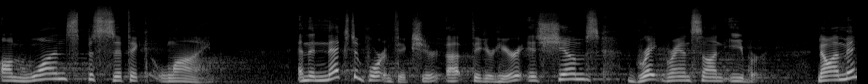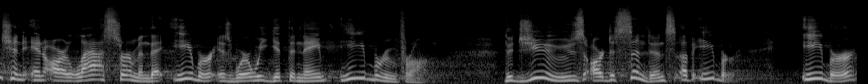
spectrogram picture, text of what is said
on one specific line. And the next important figure, uh, figure here is Shem's great grandson, Eber. Now, I mentioned in our last sermon that Eber is where we get the name Hebrew from. The Jews are descendants of Eber. Eber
